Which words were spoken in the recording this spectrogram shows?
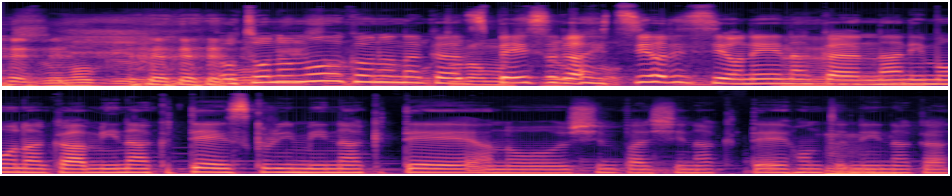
ですか？ねすごく。大人もこのなんかスペースが必要ですよね。ん。なんか何もなんか見なくて、スクリーン見なくて、あの心配しなくて、本当になんか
